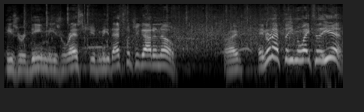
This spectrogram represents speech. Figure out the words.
He's redeemed me, He's rescued me. That's what you got to know, right? And you don't have to even wait to the end.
